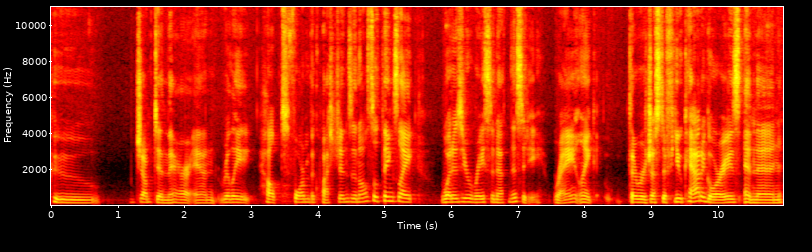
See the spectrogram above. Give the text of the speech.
who jumped in there and really helped form the questions, and also things like what is your race and ethnicity, right? Like there were just a few categories, and then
